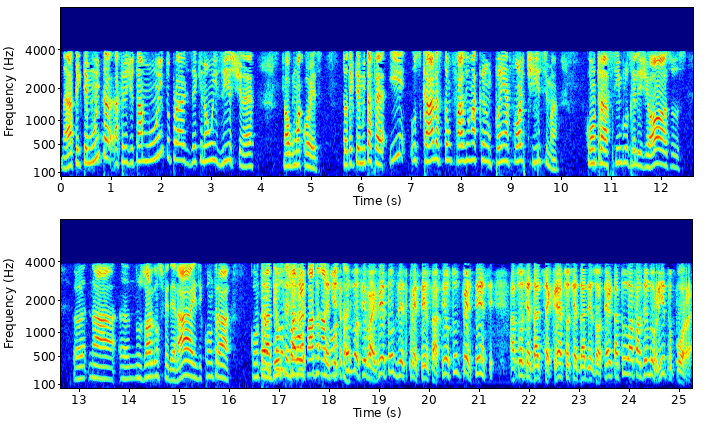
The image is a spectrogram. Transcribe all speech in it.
Né? Tem que ter muita. acreditar muito para dizer que não existe, né? Alguma coisa. Então tem que ter muita fé. E os caras tão, fazem uma campanha fortíssima contra símbolos religiosos uh, na, uh, nos órgãos federais e contra contra não, Deus seja louvado na nota. Quando você vai ver, todos esses pretensos ateus, tudo pertence à sociedade secreta, sociedade esotérica, tá tudo lá fazendo rito, porra.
